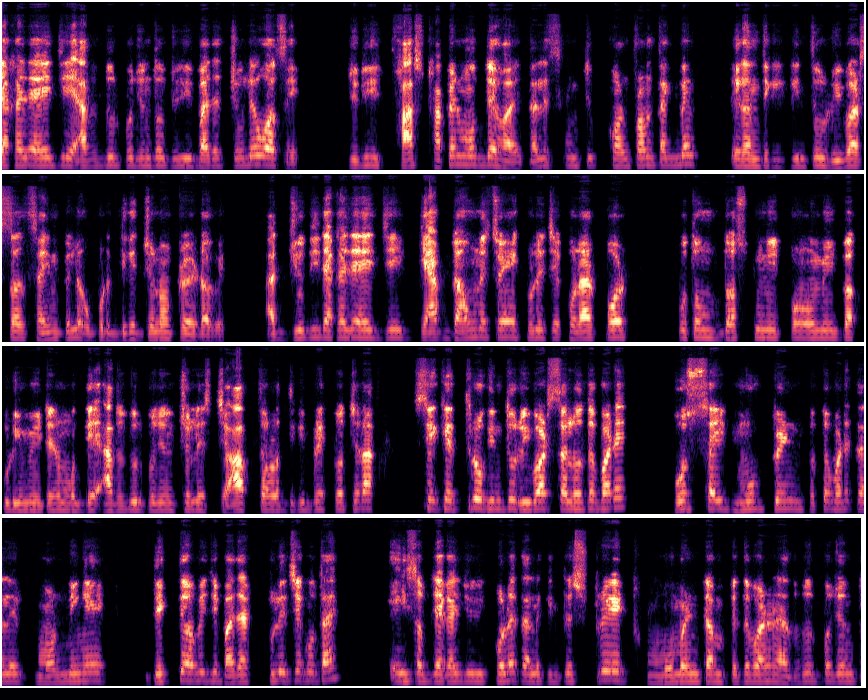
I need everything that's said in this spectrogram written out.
দেখা যায় যে এত দূর পর্যন্ত যদি বাজার চলেও আসে, যদি ফার্স্ট হাফের মধ্যে হয়, তাহলে কিন্তু কনফার্ম থাকবেন, এখান থেকে কিন্তু রিভার্সাল সাইন পেলে উপরের দিকের জন্য ট্রেড হবে। আর যদি দেখা যায় যে গ্যাপ ডাউনের সঙ্গে খুলেছে, খোলার পর প্রথম দশ মিনিট, পনেরো মিনিট বা কুড়ি মিনিটের মধ্যে এত দূর পর্যন্ত চলে এসছে আপ তলার দিকে ব্রেক করছে না, সেক্ষেত্রেও কিন্তু রিভার্সাল হতে পারে। বোথ সাইড মুভমেন্ট হতে পারে, তাহলে মর্নিং এ দেখতে হবে যে বাজার খুলেছে কোথায়। এই সব জায়গায় যদি খোলে তাহলে কিন্তু স্ট্রেট মোমেন্টাম পেতে পারেন এতদূর পর্যন্ত।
